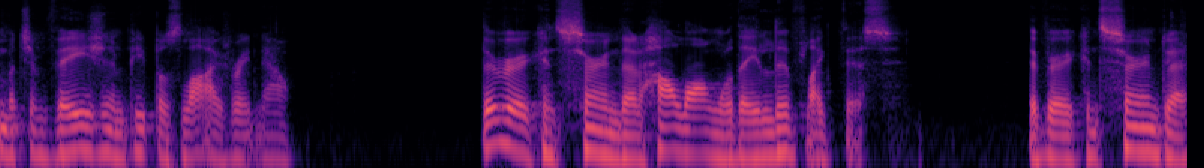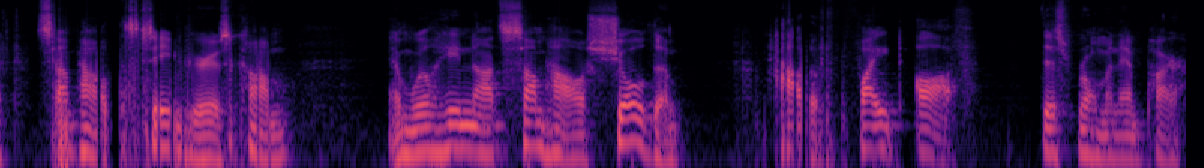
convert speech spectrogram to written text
much invasion in people's lives right now. They're very concerned that how long will they live like this? They're very concerned that somehow the Savior has come, and will he not somehow show them how to fight off this Roman Empire,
